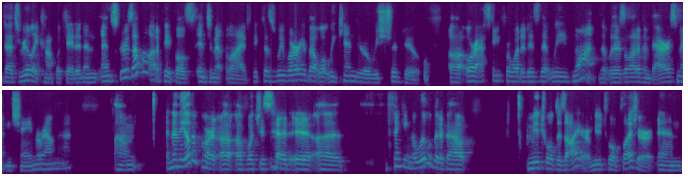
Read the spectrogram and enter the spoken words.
that's really complicated and and screws up a lot of people's intimate lives because we worry about what we can do or we should do, uh, or asking for what it is that we want. That there's a lot of embarrassment and shame around that. Um, and then the other part uh, of what you said, uh, thinking a little bit about mutual desire, mutual pleasure, and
